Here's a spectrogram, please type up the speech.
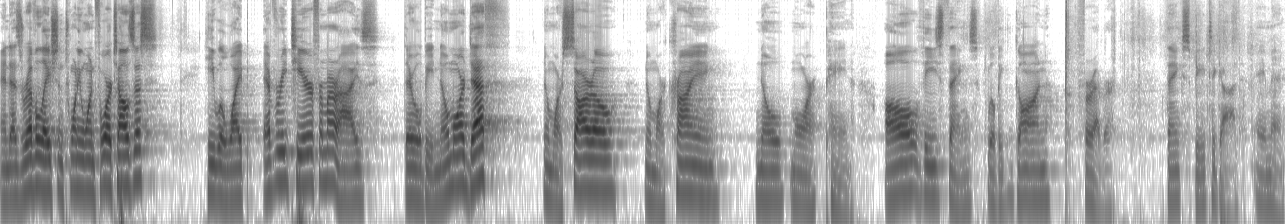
and as Revelation 21 4 tells us, He will wipe every tear from our eyes. There will be no more death, no more sorrow, no more crying, no more pain. All these things will be gone forever. Thanks be to God. Amen.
